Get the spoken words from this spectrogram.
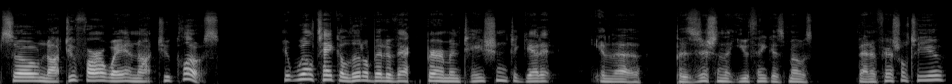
so not too far away and not too close. It will take a little bit of experimentation to get it in the position that you think is most beneficial to you,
